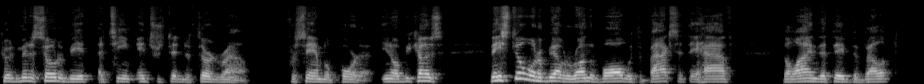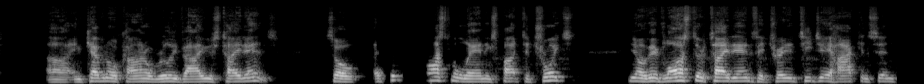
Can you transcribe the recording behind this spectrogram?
Could Minnesota be a, a team interested in the third round for Sam LaPorta? You know, because they still want to be able to run the ball with the backs that they have, the line that they've developed. Uh, and Kevin O'Connell really values tight ends. So I think possible landing spot. Detroit's, you know, they've lost their tight ends. They traded TJ Hockenson.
